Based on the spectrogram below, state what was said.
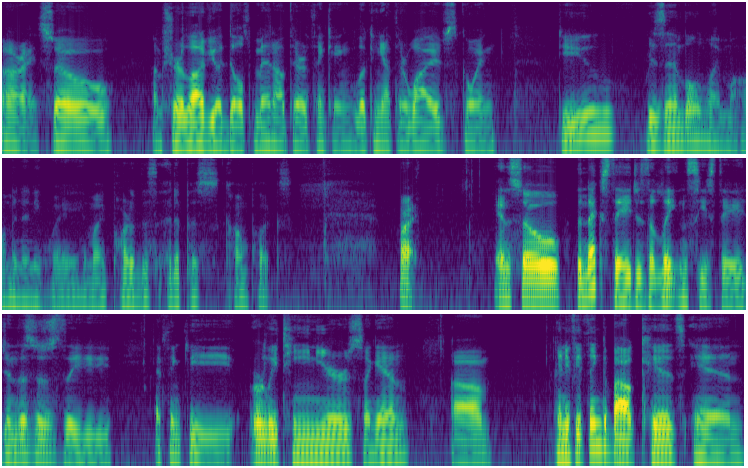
All right, so I'm sure a lot of you adult men out there are thinking, looking at their wives, going, Do you resemble my mom in any way? Am I part of this Oedipus complex? All right. And so the next stage is the latency stage, and this is the, I think, the early teen years again. Um, and if you think about kids in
